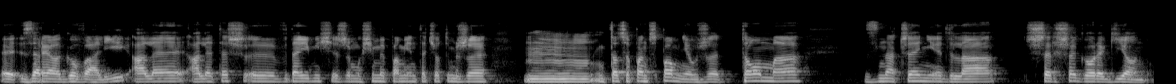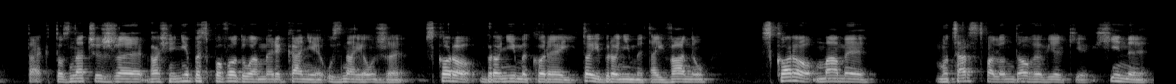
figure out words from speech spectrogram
e, zareagowali, ale, ale też e, wydaje mi się, że musimy pamiętać o tym, że mm, to, co Pan wspomniał, że to ma znaczenie dla szerszego regionu. Tak? To znaczy, że właśnie nie bez powodu Amerykanie uznają, że skoro bronimy Korei, to i bronimy Tajwanu. Skoro mamy mocarstwa lądowe wielkie, Chiny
